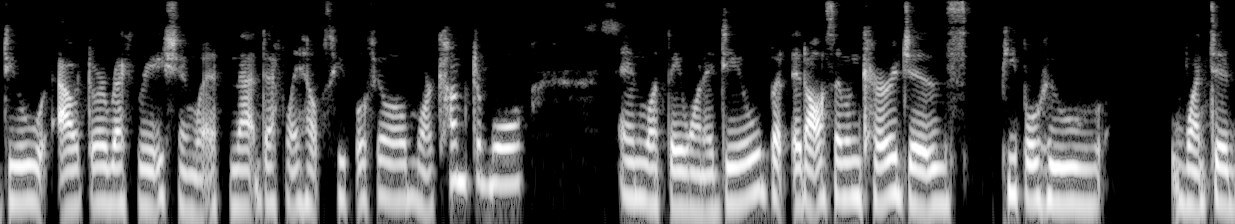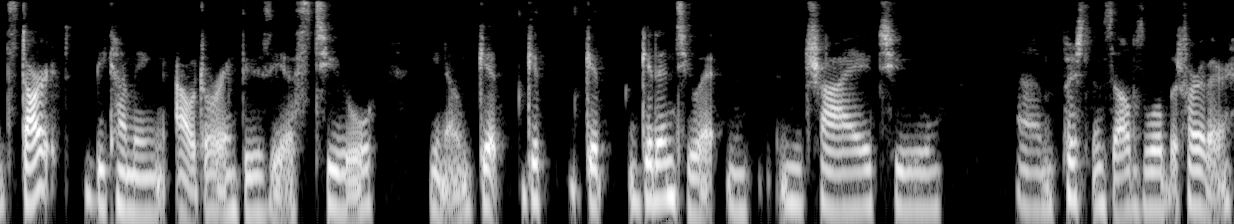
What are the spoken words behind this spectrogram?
do outdoor recreation with. And that definitely helps people feel more comfortable in what they want to do but it also encourages people who want to start becoming outdoor enthusiasts to you know get get get get into it and, and try to um, push themselves a little bit further.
